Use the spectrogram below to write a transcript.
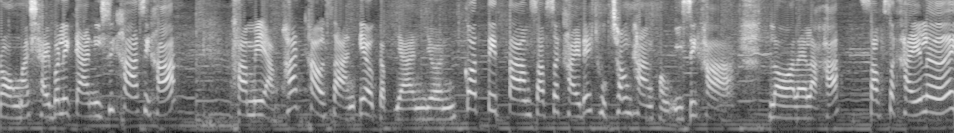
ลองมาใช้บริการอีซิคาสิคะถ้าไม่อยากพลาดข่าวสารเกี่ยวกับยานยนต์ กดติดตาม Subscribe ได้ทุกช่องทางของ Easy Car รออะไรล่ะคะ Subscribe เลย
